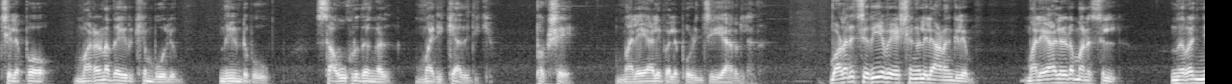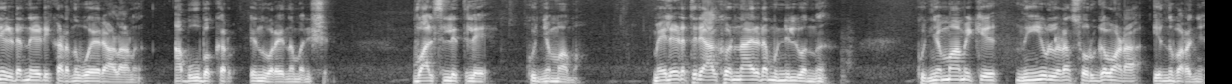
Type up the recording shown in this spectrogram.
ചിലപ്പോൾ മരണദൈർഘ്യം പോലും നീണ്ടുപോകും സൗഹൃദങ്ങൾ മരിക്കാതിരിക്കും. പക്ഷേ മലയാളി പലപ്പോഴും ചെയ്യാറില്ലത്. വളരെ ചെറിയ വേഷങ്ങളിലാണെങ്കിലും മലയാളിയുടെ മനസ്സിൽ നിറഞ്ഞ ഇടം നേടി കടന്നുപോയ ഒരാളാണ് അബൂബക്കർ എന്ന് പറയുന്ന മനുഷ്യൻ. വാത്സല്യത്തിലെ കുഞ്ഞമ്മാമ. മേലേടത്ത് രാഘവൻ നായരുടെ മുന്നിൽ വന്ന് കുഞ്ഞമ്മാമയ്ക്ക് നീയുള്ളിടം സ്വർഗമാടാ എന്ന് പറഞ്ഞ്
